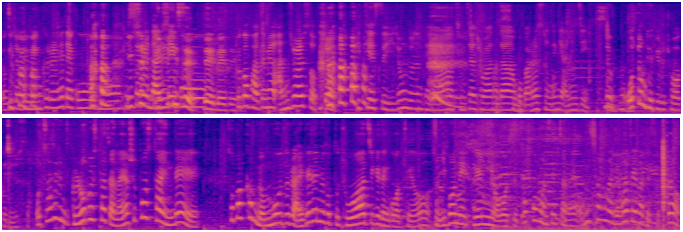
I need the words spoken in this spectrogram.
여기저기 윙크를 해대고 뭐 키스를 날리고 키스. 네네네. 그거 받으면 안 좋아할 수 없죠. BTS 이 정도는 돼야 진짜 좋아한다고. 말할 수 있는 게 아닌지. 근데 뭐 어떤 계기로 좋아하게 되셨어요? 어, 사실은 글로벌 스타잖아요. 슈퍼 스타인데 소박한 면모들을 알게 되면서 더 좋아지게 된 것 같아요. 저 이번에 그래미 어워드 퍼포먼스 했잖아요. 엄청나게 화제가 됐었죠.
